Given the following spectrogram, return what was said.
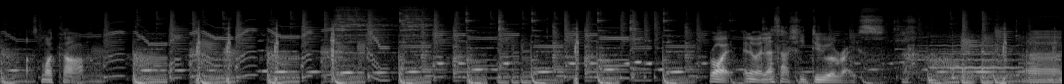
That's my car. Right, anyway, let's actually do a race. uh,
